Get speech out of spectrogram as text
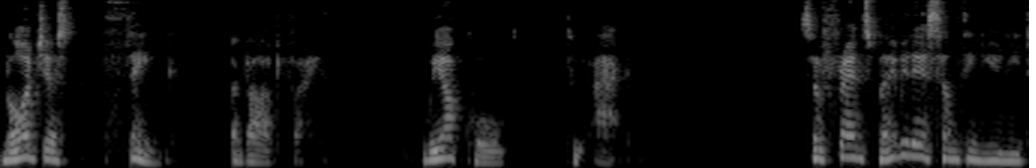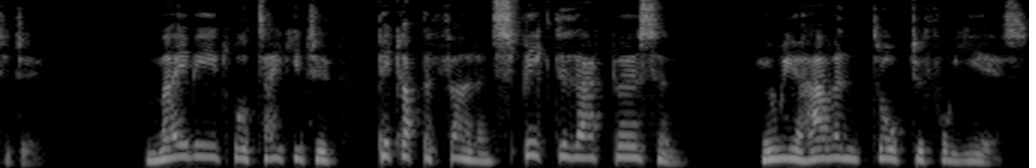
not just think about faith. We are called to act. So, friends, maybe there's something you need to do. Maybe it will take you to pick up the phone and speak to that person whom you haven't talked to for years.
